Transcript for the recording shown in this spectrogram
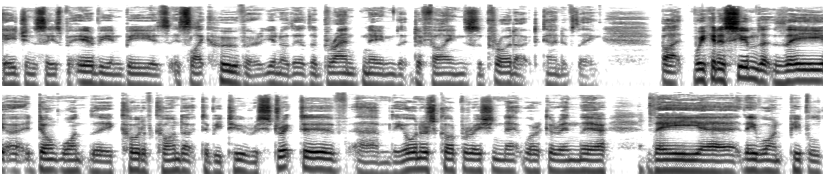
agencies, but Airbnb is, it's like Hoover, you know, they're the brand name that defines the product kind of thing. But we can assume that they uh, don't want the code of conduct to be too restrictive. Um, the owners corporation network are in there. They uh, they want people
